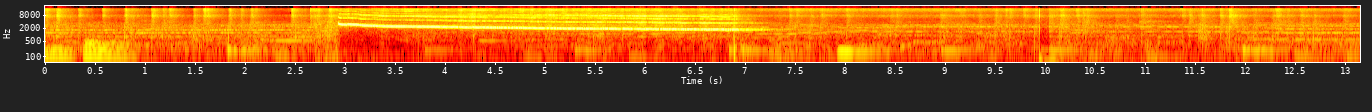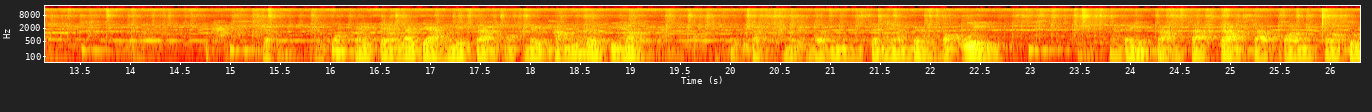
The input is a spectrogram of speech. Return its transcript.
ำคือ อย่างมีต่างออกในธรรมเดิมปีนอกกับเหมือนวันจำนวนเป็นปออุ้ยได้ตามสาก้าสาพรโคสู่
